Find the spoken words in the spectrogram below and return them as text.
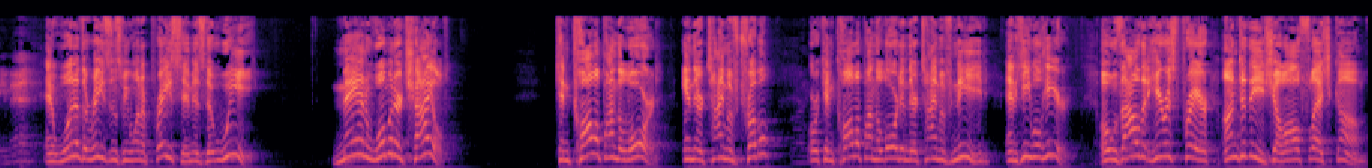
Amen. And one of the reasons we want to praise him is that we, man, woman, or child, can call upon the Lord in their time of trouble or can call upon the Lord in their time of need and he will hear. O thou that hearest prayer, unto thee shall all flesh come.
